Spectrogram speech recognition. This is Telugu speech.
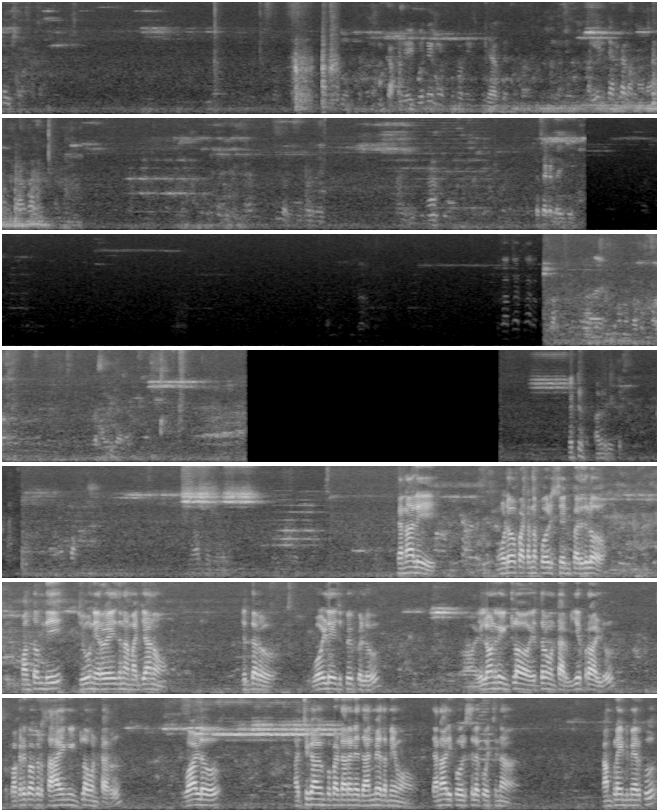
నిమిషం. ఇంకా అది అయిపోతే నేను ఫోటో తీసుకుంటాను మళ్ళీ ఒక సెకండ్ అయిపోయింది. పెట్టు అక్కడ పెట్టు. తెనాలి మూడవ పట్టణ పోలీస్ స్టేషన్ పరిధిలో పంతొమ్మిది జూన్ ఇరవై ఐదున మధ్యాహ్నం ఇద్దరు ఓల్డ్ ఏజ్ పీపుల్ ఇలోన్గా ఇంట్లో ఇద్దరు ఉంటారు వియ్యపురాళ్ళు ఒకరికొకరు సహాయంగా ఇంట్లో ఉంటారు. వాళ్ళు హత్యగావింపబడ్డారనే దాని మీద మేము తెనాలి పోలీసులకు వచ్చిన కంప్లైంట్ మేరకు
